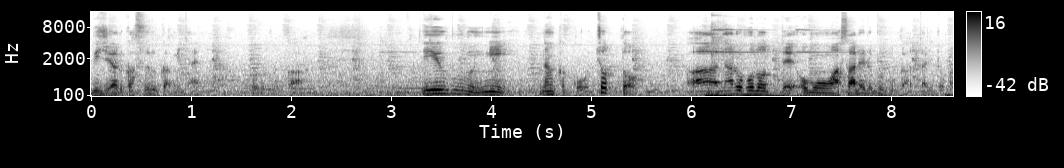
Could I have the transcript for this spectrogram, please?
ビジュアル化するかみたいなこととか。っていう部分になんかこうちょっとああなるほどって思わされる部分があったりとか、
